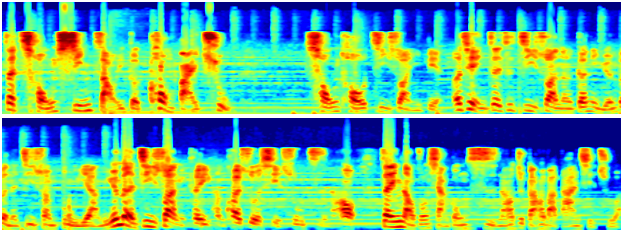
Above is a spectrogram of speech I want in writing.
再重新找一个空白处，从头计算一遍。而且你这次计算呢，跟你原本的计算不一样。你原本的计算，你可以很快速的写数字，然后在你脑中想公式，然后就赶快把答案写出来。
